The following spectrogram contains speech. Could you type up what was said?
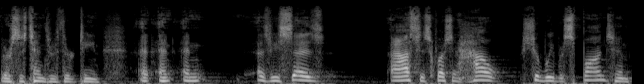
Verses 10 through 13. And, and, and as he says, asks this question, how should we respond to him?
